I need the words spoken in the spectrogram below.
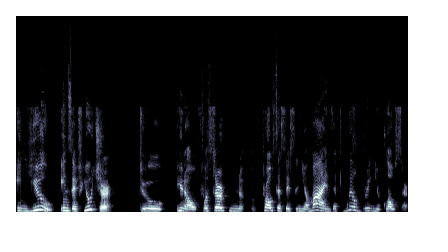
in you in the future to you know for certain processes in your mind that will bring you closer.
